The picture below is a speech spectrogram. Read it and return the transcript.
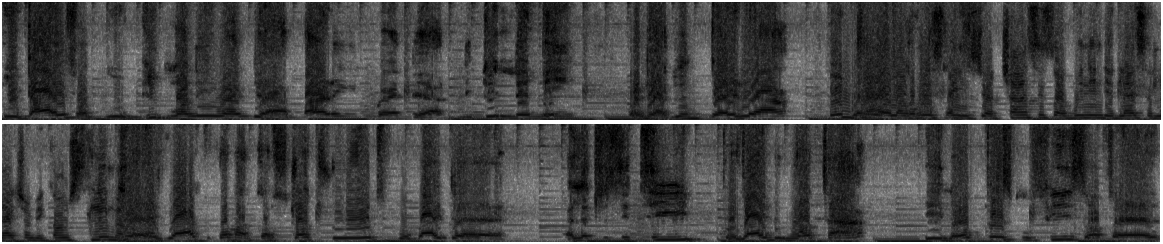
you buy for you give money when they are marrying, when they are doing naming, when they are doing burial. Don't do all of these things. Your chances of winning the next election become slimmer. Yes, you have to come and construct roads, provide uh, electricity, provide water, you know, pay school fees of uh,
